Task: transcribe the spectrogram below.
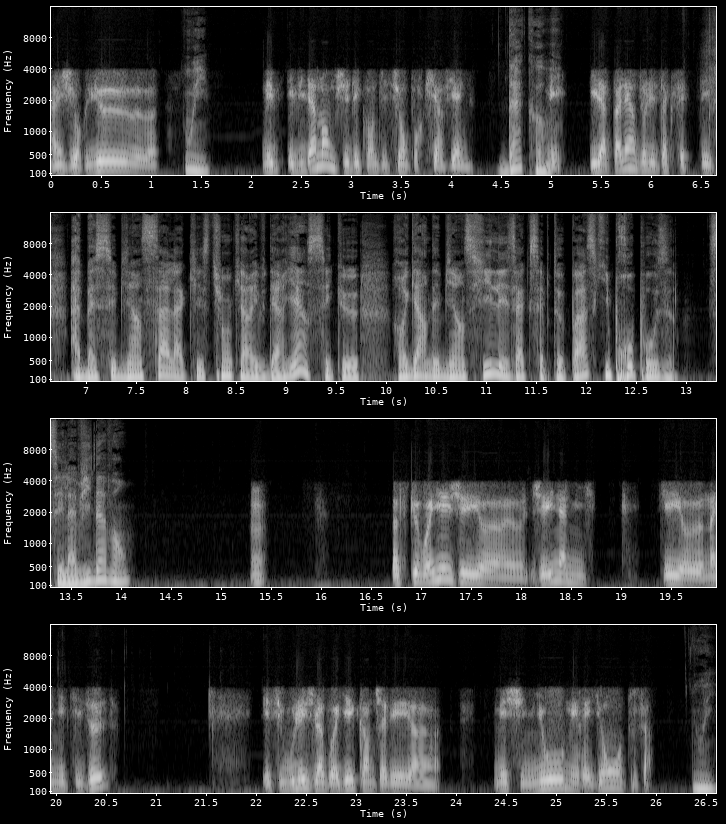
injurieux. Euh. Oui. Mais évidemment que j'ai des conditions pour qu'il revienne. D'accord. Mais il n'a pas l'air de les accepter. Ah ben c'est bien ça la question qui arrive derrière, c'est que regardez bien s'il les accepte pas, ce qu'il propose, c'est la vie d'avant. Hum. Parce que vous voyez, j'ai euh, une amie qui est euh, magnétiseuse. Et si vous voulez, je la voyais quand j'avais mes chimios, mes rayons, tout ça. Oui.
